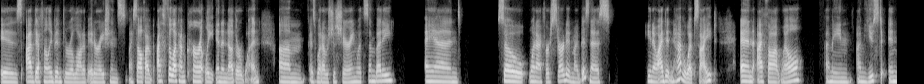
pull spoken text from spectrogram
is I've definitely been through a lot of iterations myself. I, I feel like I'm currently in another one, um, is what I was just sharing with somebody. And so when I first started my business, you know, I didn't have a website. And I thought, well, I mean, I'm used to in-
